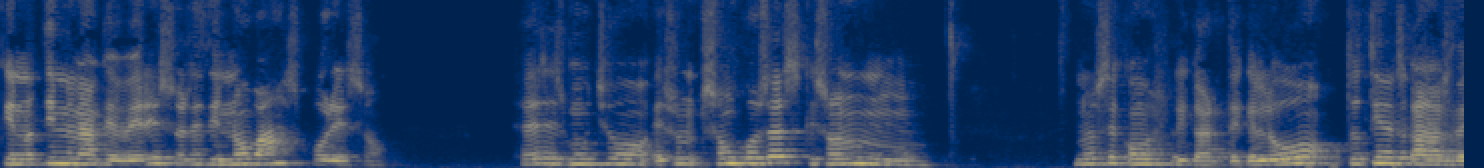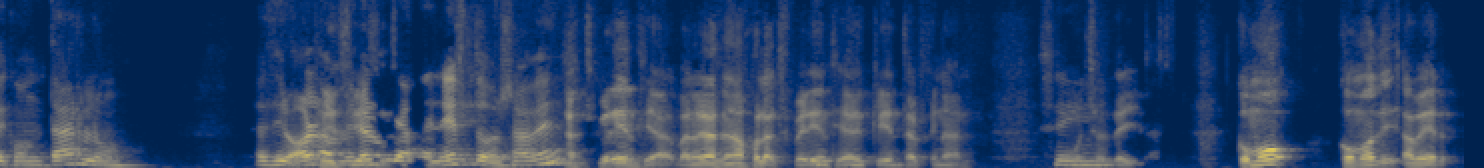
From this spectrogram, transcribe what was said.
que no tiene nada que ver eso, es decir, no vas por eso. ¿Sabes? Es mucho, es son cosas que son, no sé cómo explicarte, que luego tú tienes ganas de contarlo. Es decir, hola, mira lo que hacen esto, ¿sabes? La experiencia, van relacionadas con la experiencia del cliente al final muchas de ellas. ¿Cómo, cómo a ver,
